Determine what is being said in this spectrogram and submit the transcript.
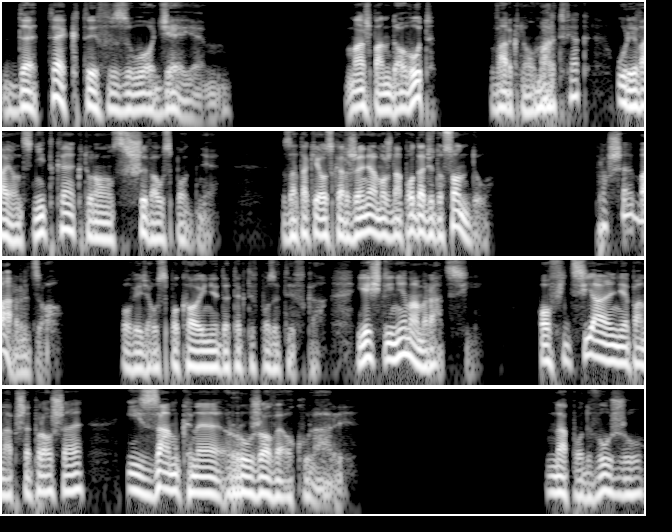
Detektyw złodziejem. Masz pan dowód? Warknął martwiak, urywając nitkę, którą zszywał spodnie. Za takie oskarżenia można podać do sądu. Proszę bardzo, powiedział spokojnie detektyw pozytywka. Jeśli nie mam racji, oficjalnie pana przeproszę i zamknę różowe okulary. Na podwórzu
